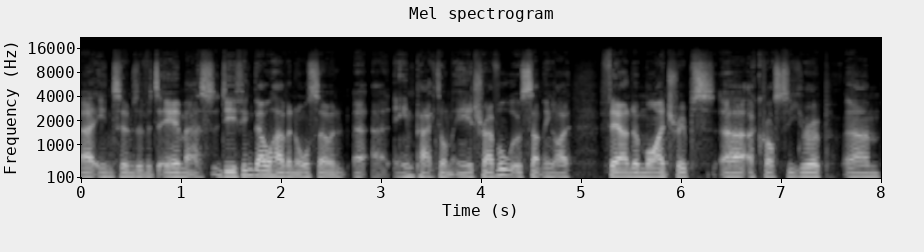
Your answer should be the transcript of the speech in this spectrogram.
Uh, in terms of its air mass, do you think that will have an also an, an impact on air travel? It was something I found on my trips uh, across to Europe. Um,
